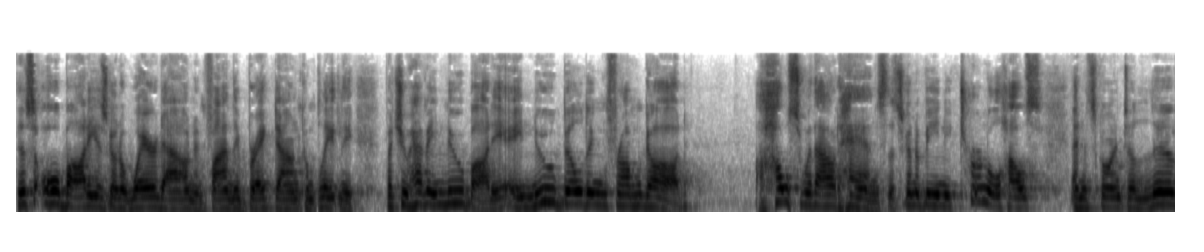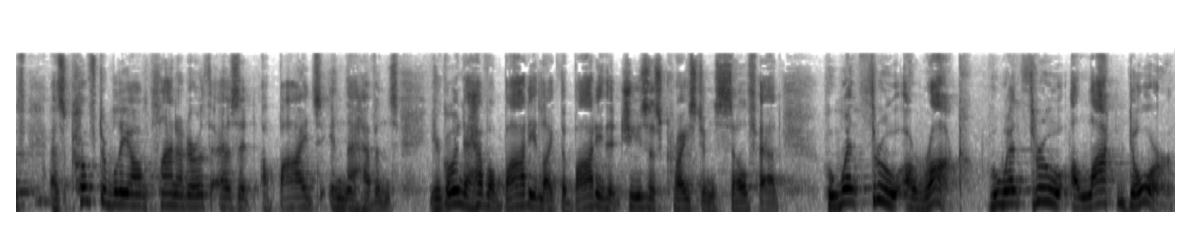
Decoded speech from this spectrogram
This old body is going to wear down and finally break down completely. But you have a new body, a new building from God a house without hands that's going to be an eternal house and it's going to live as comfortably on planet Earth as it abides in the heavens. You're going to have a body like the body that Jesus Christ himself had, who went through a rock, who went through a locked door,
